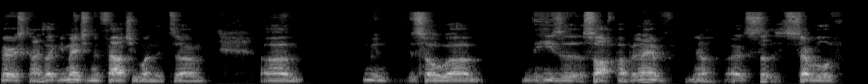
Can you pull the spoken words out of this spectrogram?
various kinds. Like you mentioned the Fauci one that um, um I mean, so um, he's a soft puppet. I have, you know, uh, several of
